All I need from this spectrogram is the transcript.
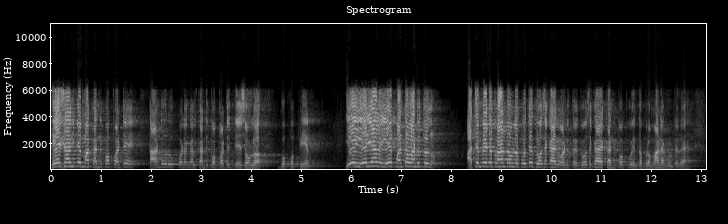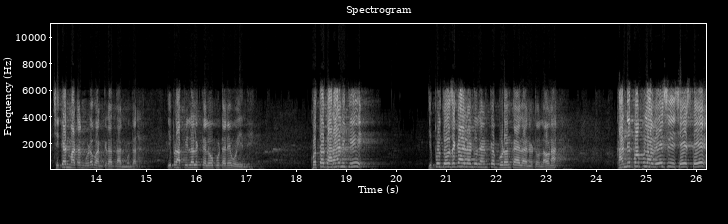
దేశానికే మా కందిపప్పు అంటే తాండూరు కొడంగల్ కందిపప్పు అంటే దేశంలో గొప్ప పేరు. ఏ ఏరియాలో ఏ పంట వండుతుందో అచ్చంపేట ప్రాంతంలోకి పోతే దోసకాయలు వండుతాయి దోసకాయ కందిపప్పు ఎంత బ్రహ్మాండంగా ఉంటుందా? చికెన్ మటన్ కూడా వనికిరాదు దాని ముందర. ఇప్పుడు ఆ పిల్లలకు తెలవకుండానే పోయింది. కొత్త తరానికి ఇప్పుడు దోసకాయలు అంటున్నారు వెనక బుడంకాయలు అనేటోళ్ళు అవునా? కందిపప్పులా వేసి చేస్తే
